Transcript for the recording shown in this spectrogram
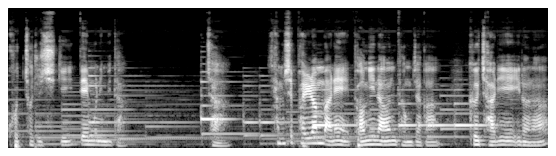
고쳐주시기 때문입니다. 자, 38년 만에 병이 나은 병자가 그 자리에 일어나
